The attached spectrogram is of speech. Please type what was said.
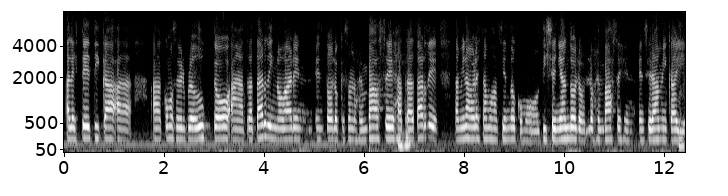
a la estética, a, a cómo se ve el producto, a tratar de innovar en, en todo lo que son los envases, a tratar de, también ahora estamos haciendo como diseñando los, envases en, cerámica y,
